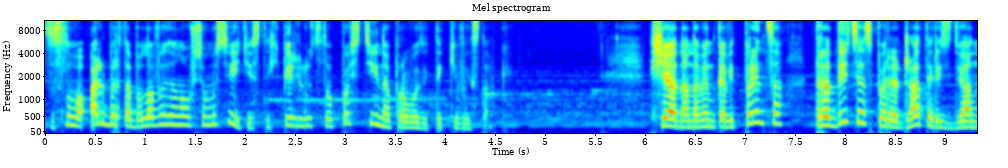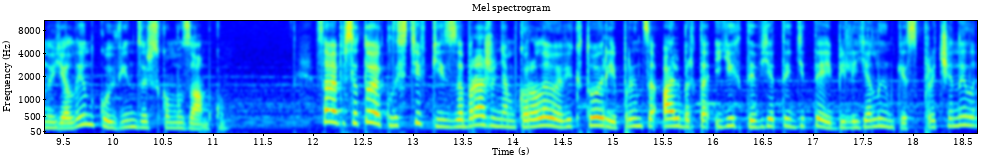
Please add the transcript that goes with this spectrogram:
Заслуга Альберта була видана у всьому світі, з тих пір людство постійно проводить такі виставки. Ще одна новинка від принца традиція споряджати різдвяну ялинку у Вінзорському замку. Саме після того, як листівки із зображенням королеви Вікторії, принца Альберта і їх дев'яти дітей біля ялинки спричинили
